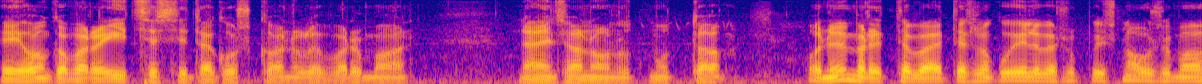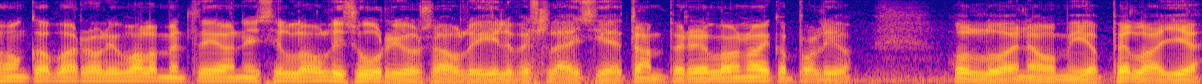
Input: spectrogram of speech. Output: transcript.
ei Honkavara itse sitä koskaan ole varmaan näin sanonut, mutta on ymmärrettävää, että silloin kun Ilves rupesi nousemaan, Honkavara oli valmentaja, niin silloin oli suuri osa oli ilvesläisiä. Tampereella on aika paljon ollut aina omia pelaajia.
